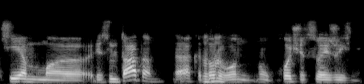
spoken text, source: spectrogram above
тем результатам, да, которые mm-hmm. он ну, хочет в своей жизни.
